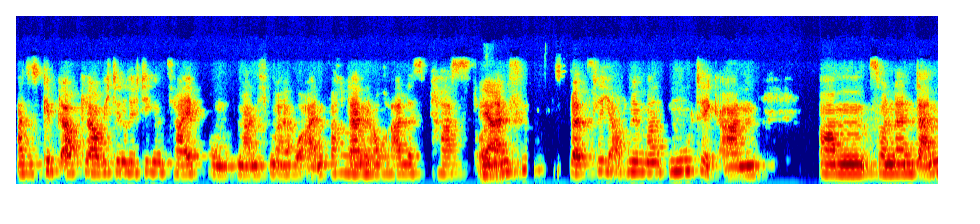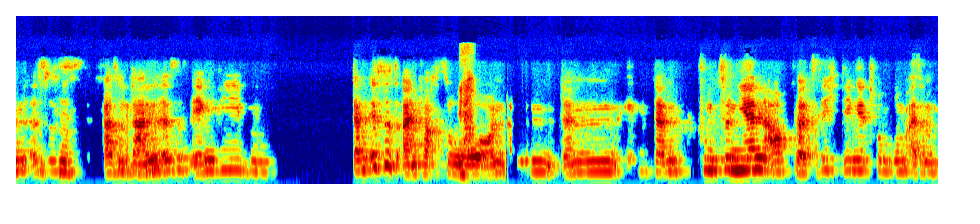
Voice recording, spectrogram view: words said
also es gibt auch, glaube ich, den richtigen Zeitpunkt manchmal, wo einfach mhm. dann auch alles passt. Und ja. dann fühlt es plötzlich auch nicht mehr mutig an, ähm, sondern dann ist es, also dann ist es irgendwie dann ist es einfach so. Ja. Und dann, dann, dann, funktionieren auch plötzlich Dinge drumherum. Also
